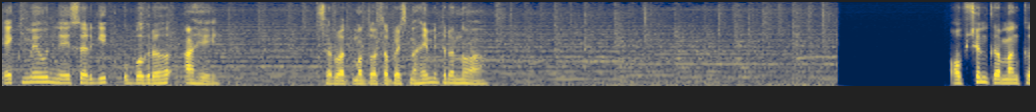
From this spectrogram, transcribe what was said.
एकमेव नैसर्गिक उपग्रह आहे. सर्वात महत्त्वाचा प्रश्न आहे मित्रांनो हा. ऑप्शन क्रमांक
